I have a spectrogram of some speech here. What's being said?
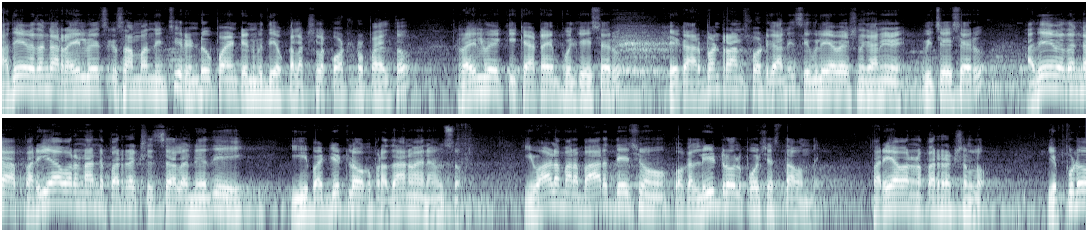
అదేవిధంగా రైల్వేస్కి సంబంధించి రెండు పాయింట్ ఎనిమిది ఒక లక్షల కోట్ల రూపాయలతో రైల్వేకి కేటాయింపులు చేశారు. ఇక అర్బన్ ట్రాన్స్పోర్ట్ కానీ సివిల్ ఏవియేషన్ కానీ ఇవి చేశారు. అదేవిధంగా పర్యావరణాన్ని పరిరక్షించాలనేది ఈ బడ్జెట్లో ఒక ప్రధానమైన అంశం. ఇవాళ మన భారతదేశం ఒక లీడ్ రోల్ పోషిస్తూ ఉంది పర్యావరణ పరిరక్షణలో. ఎప్పుడో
